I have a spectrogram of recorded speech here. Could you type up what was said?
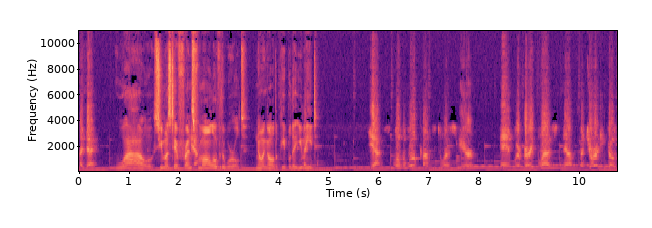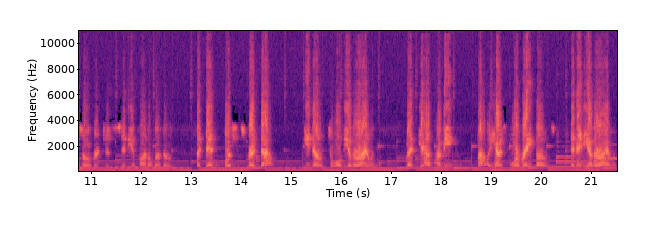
A day. Wow. So you must have friends Yeah. from all over the world, knowing all the people that you meet. Yes. Well, the world comes to us here, and we're very blessed. Now, majority goes over to the city of Honolulu, but then, of course, it spreads out, you know, to all the other islands. But yeah, I mean, Maui has more rainbows than any other island.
